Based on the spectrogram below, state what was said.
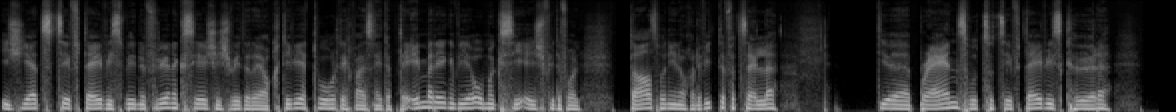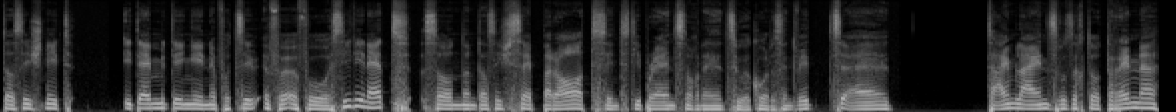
ist jetzt Ziff Davis, wie er früher war, ist wieder reaktiviert worden. Ich weiß nicht, ob der immer irgendwie rum war. Auf jeden Fall das, was ich noch weiter erzähle, die Brands, die zu Ziff Davis gehören, das ist nicht in dem Ding von, von, von CityNet, sondern das ist separat, sind die Brands noch nicht hinzugekommen. Das sind wie äh, Timelines, die sich dort trennen.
